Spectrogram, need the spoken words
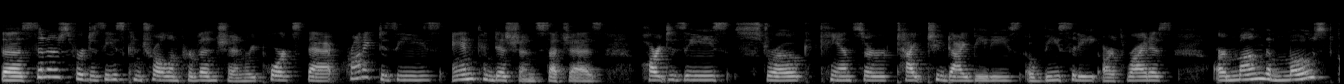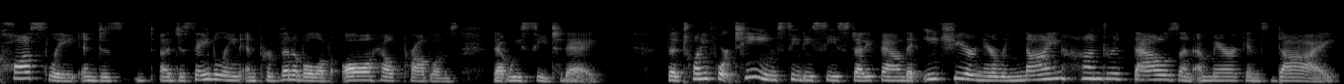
The Centers for Disease Control and Prevention reports that chronic disease and conditions such as heart disease, stroke, cancer, type 2 diabetes, obesity, arthritis are among the most costly and dis uh, disabling and preventable of all health problems that we see today. The 2014 CDC study found that each year nearly 900,000 Americans die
